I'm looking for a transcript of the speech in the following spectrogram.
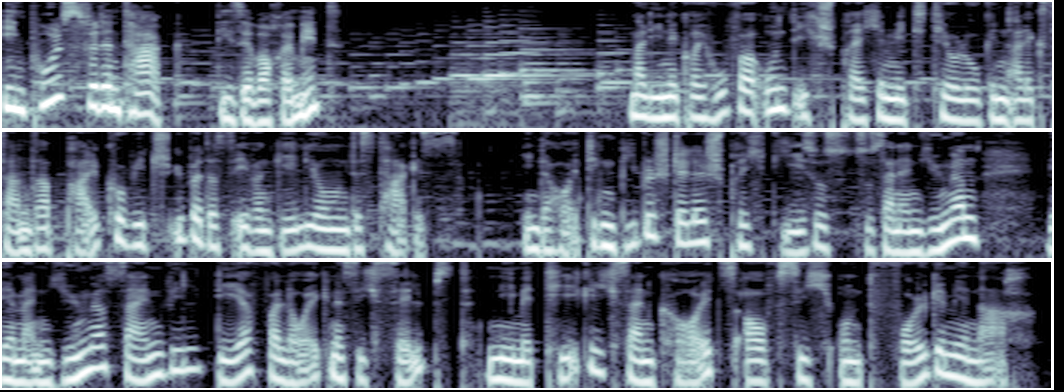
Impuls für den Tag. Diese Woche mit Marlene Greuhofer und ich spreche mit Theologin Alexandra Palkovic über das Evangelium des Tages. In der heutigen Bibelstelle spricht Jesus zu seinen Jüngern, wer mein Jünger sein will, der verleugne sich selbst, nehme täglich sein Kreuz auf sich und folge mir nach.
